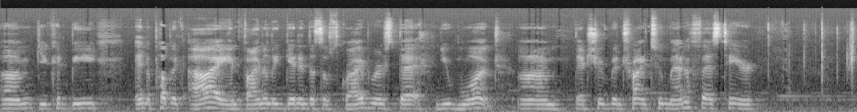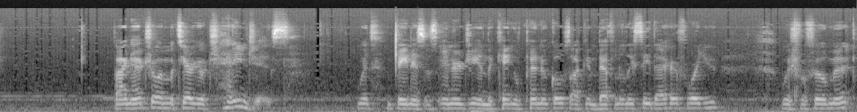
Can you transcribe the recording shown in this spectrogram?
Um, you could be in the public eye and finally getting the subscribers that you want, um, that you've been trying to manifest here. Financial and material changes with Venus's energy and the King of Pentacles. I can definitely see that here for you. Wish fulfillment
